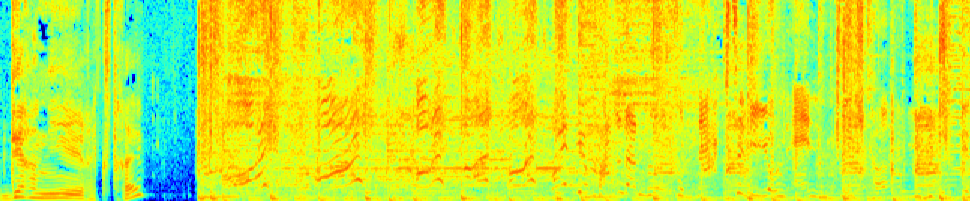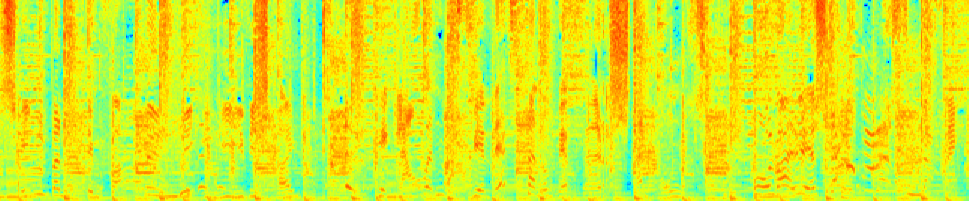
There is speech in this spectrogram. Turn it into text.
Dernier extrait. Schweben auf dem Faden Ewigkeit. Wir glauben, was wir wissen und wir fürchten wir sterben müssen, das Rex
